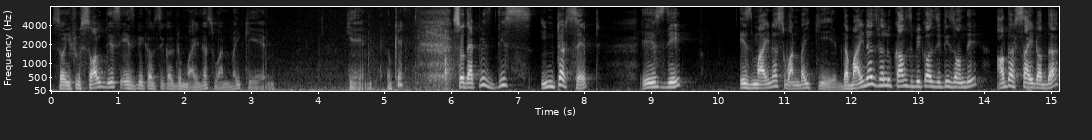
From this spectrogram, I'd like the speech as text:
So, if you solve this s becomes equal to minus 1 by k m k m. Okay. So, that means this intercept is the is minus 1 by k m. The minus value comes because it is on the other side of the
